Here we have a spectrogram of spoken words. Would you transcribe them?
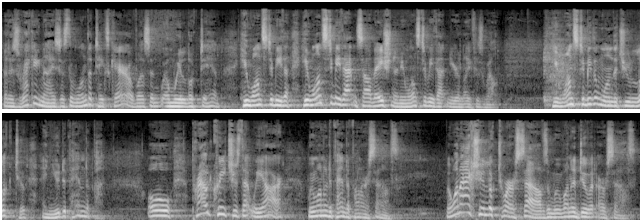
that is recognized as the one that takes care of us and, we look to him. He wants to be that. He wants to be that in salvation and he wants to be that in your life as well. He wants to be the one that you look to and you depend upon. Oh, proud creatures that we are, we want to depend upon ourselves. We want to actually look to ourselves and we want to do it ourselves.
